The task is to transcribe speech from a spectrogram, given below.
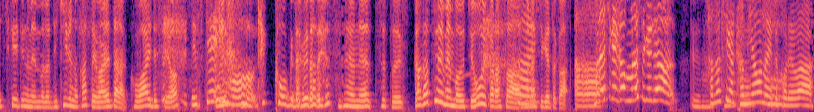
HKT のメンバーができるのかと言われたら怖いですよ。SKE も結構グダグダです。だよね。ちょっと、我が強いメンバーうち多いからさ、はい村重とか。村重が村重が話が噛み合わないとこれは、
